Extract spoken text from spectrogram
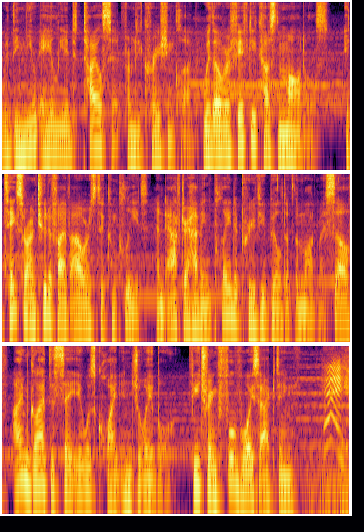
with the new Ayleid tile set from the Creation Club, with over 50 custom models. It takes around 2 to 5 hours to complete, and after having played a preview build of the mod myself, I'm glad to say it was quite enjoyable, featuring full voice acting. Hey!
